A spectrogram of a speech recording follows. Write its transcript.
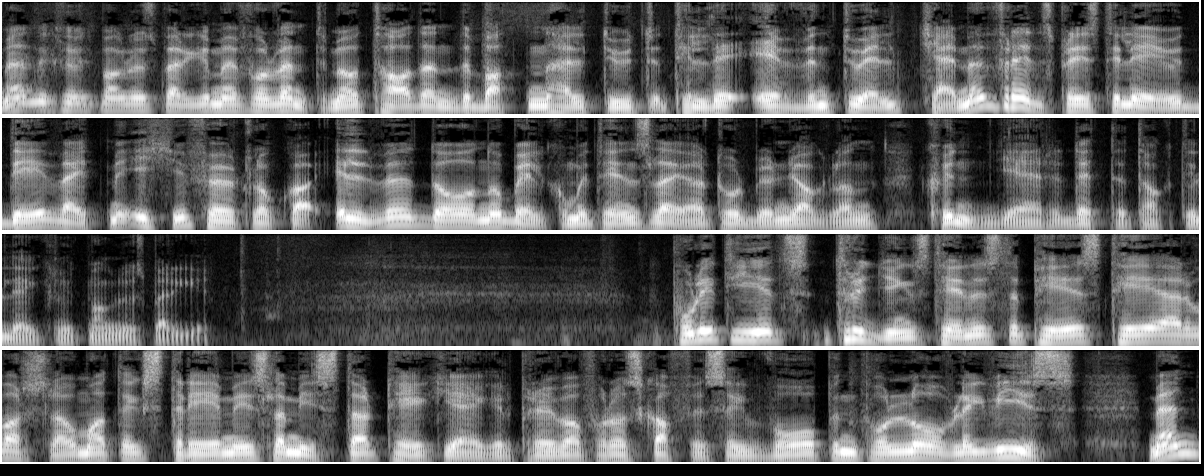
Men Knut Magnus Berger, vi får vente med å ta denne debatten helt ut til det eventuelt kommer fredspris til EU. Det vet vi ikke før klokka 11, da Nobelkomiteens leder Torbjørn Jagland kunngjør dette. Takk til deg, Knut Magnus Berger. Politiets tryggingstjeneste PST er varsla om at ekstreme islamister tar jegerprøver for å skaffe seg våpen på lovlig vis. Men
